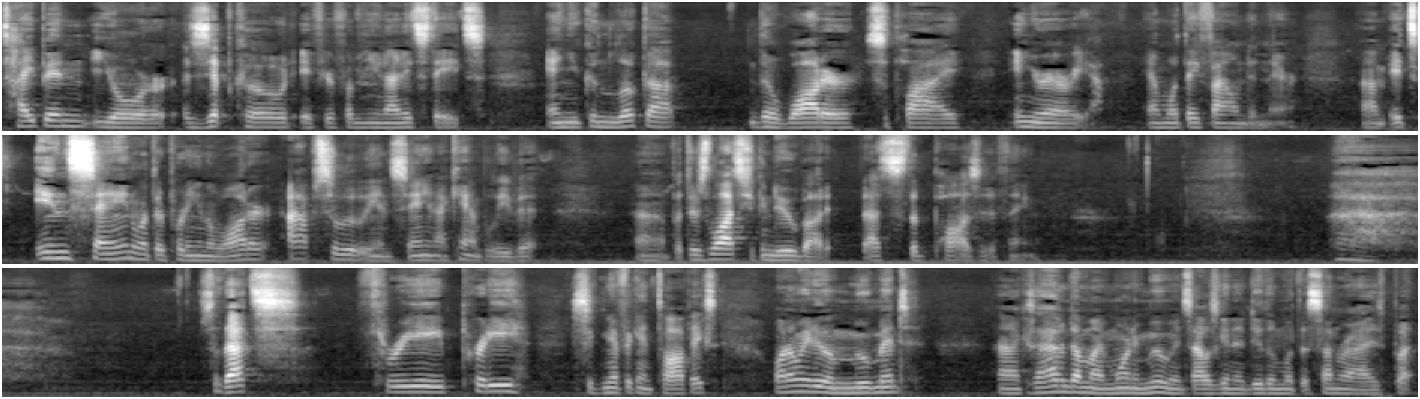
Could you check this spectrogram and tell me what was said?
type in your zip code if you're from the United States, and you can look up the water supply in your area and what they found in there. Um, it's insane what they're putting in the water. Absolutely insane. I can't believe it. Uh, but there's lots you can do about it. That's the positive thing. so that's three pretty significant topics. Why don't we do a movement? Because uh, I haven't done my morning movements. I was going to do them with the sunrise, but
